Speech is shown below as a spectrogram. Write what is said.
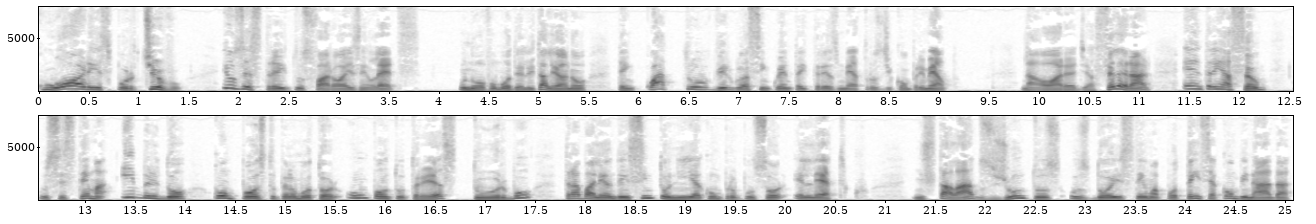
cuore esportivo e os estreitos faróis em LEDs. O novo modelo italiano tem 4,53 metros de comprimento. Na hora de acelerar, entra em ação o sistema híbrido composto pelo motor 1.3 turbo, trabalhando em sintonia com o propulsor elétrico. Instalados juntos, os dois têm uma potência combinada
